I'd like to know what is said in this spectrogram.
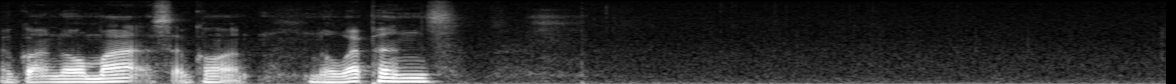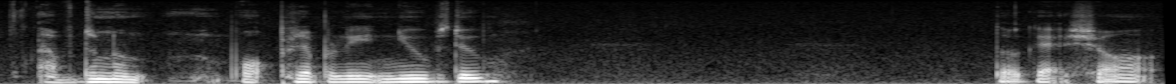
I've got no mats. I've got no weapons. I've done what probably noobs do. Don't get shot.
